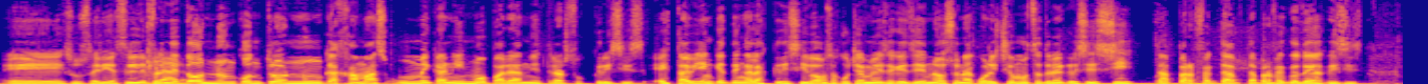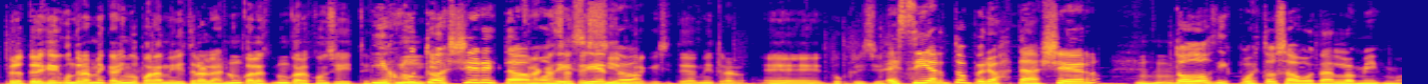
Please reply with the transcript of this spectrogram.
eh, sus heridas. El Frente de. Todos no encontró nunca jamás un mecanismo para administrar sus crisis. Está bien que tenga las crisis, vamos a escuchar a Melissa que dice, no, es una coalición, vamos a tener crisis. Sí, está perfecta, está perfecto que tengas crisis, pero tenés que encontrar mecanismos para administrarlas. Nunca las, nunca las conseguiste. Y justo Nunca. ayer estábamos Fracasaste diciendo. siempre que quisiste administrar eh, tus crisis. Es cierto, pero hasta ayer todos dispuestos a votar lo mismo.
